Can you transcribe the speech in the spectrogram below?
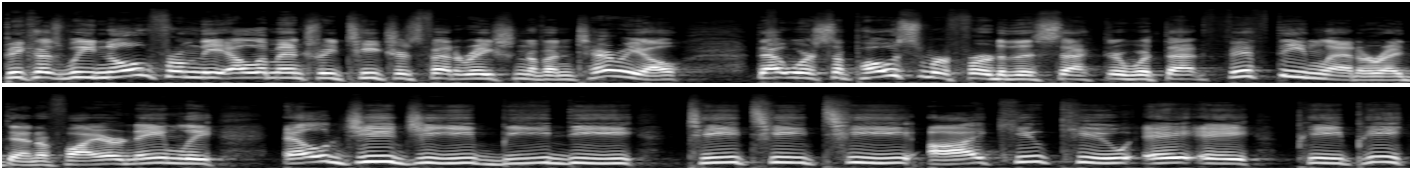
because we know from the Elementary Teachers Federation of Ontario that we're supposed to refer to this sector with that 15 letter identifier, namely LGGBDTTTIQQAAPP.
